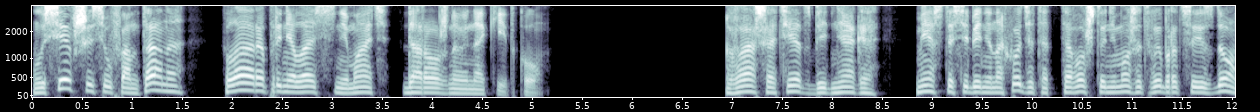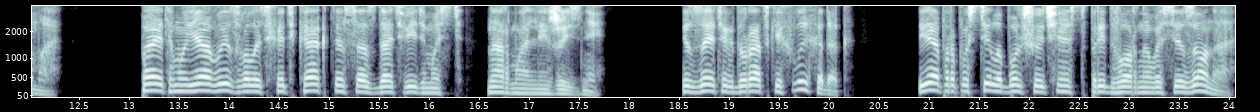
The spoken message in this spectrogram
Усевшись у фонтана, Клара принялась снимать дорожную накидку. «Ваш отец, бедняга, места себе не находит от того, что не может выбраться из дома. Поэтому я вызвалась хоть как-то создать видимость нормальной жизни. Из-за этих дурацких выходок я пропустила большую часть придворного сезона,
